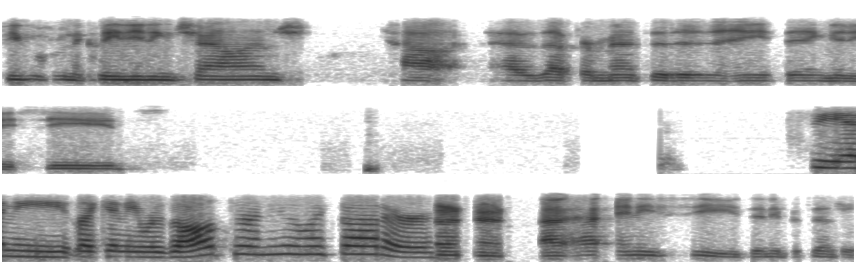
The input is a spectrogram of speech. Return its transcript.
People from the clean eating challenge. How has that fermented into anything? Any seeds? See any like any results or anything like that, or any seeds? Any potential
